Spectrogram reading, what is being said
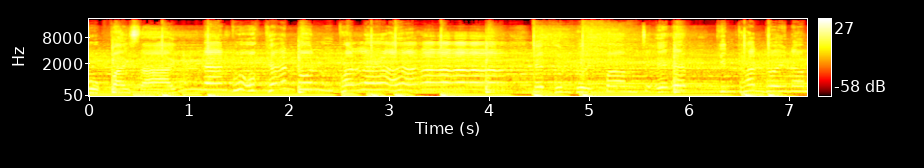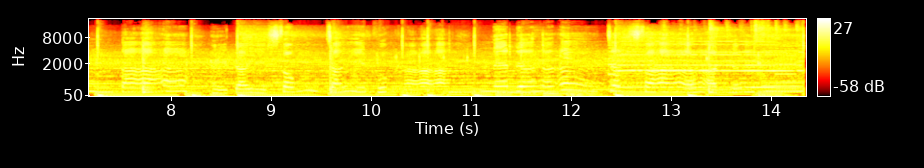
ผูกปลายสายนานผูกแขนบุญพลาเฮ็ดบุญด้วยความเจ็บ กินท่านด้วยน้ำตา ให้ได้สมใจทุกขาแน่เด้อจักสาดเนื้อ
